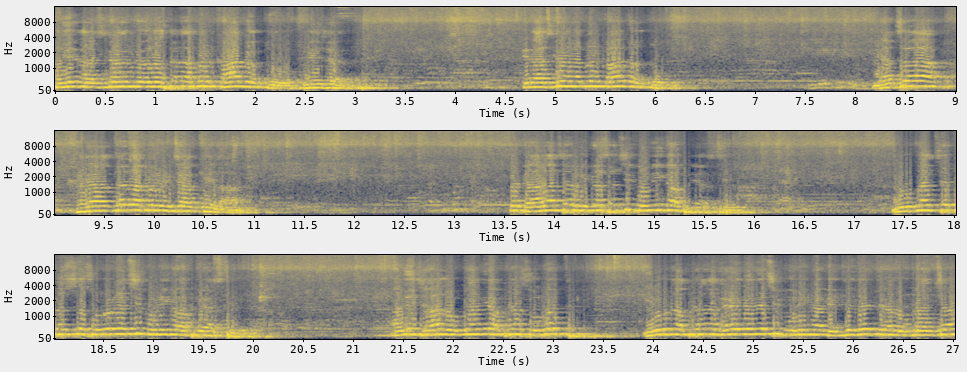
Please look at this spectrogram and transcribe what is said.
आणि राजकारण करत असताना आपण का करतो मेजर? हे राजकारण आपण का करतो? याचा खऱ्या अर्थात आपण विचार केला. तर गावाच्या विकासाची भूमिका आपली असते. लोकांचे प्रश्न सोडवण्याची भूमिका आपली असते. आणि ज्या लोकांनी आपल्यासोबत येऊन आपल्याला वेळ देण्याची भूमिका घेतलेली आहे त्या लोकांच्या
